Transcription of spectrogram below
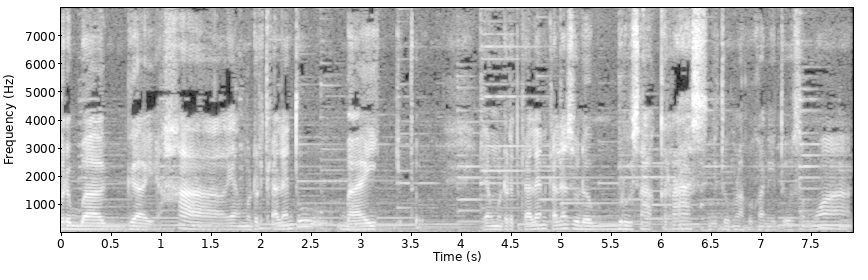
berbagai hal yang menurut kalian tuh baik gitu? Yang menurut kalian kalian sudah berusaha keras gitu melakukan itu semua?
